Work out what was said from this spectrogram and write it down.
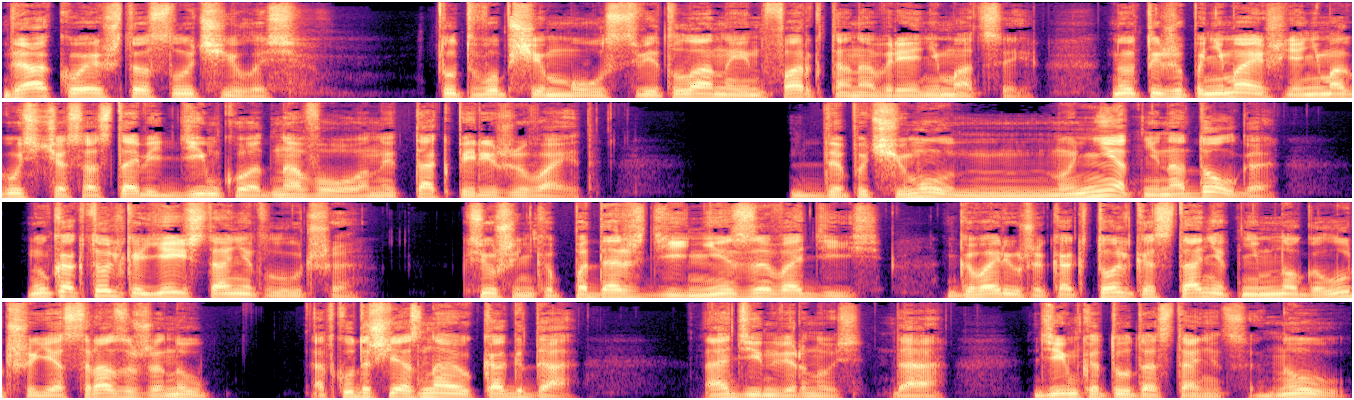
«Да, кое-что случилось. Тут, в общем, у Светланы инфаркт, она в реанимации. «Ну ты же понимаешь, я не могу сейчас оставить Димку одного, он и так переживает». «Да почему? Ну нет, ненадолго. Ну как только ей станет лучше». «Ксюшенька, подожди, не заводись. Говорю же, как только станет немного лучше, я сразу же, ну... Откуда ж я знаю, когда?» «Один вернусь, да. Димка тут останется. Ну,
